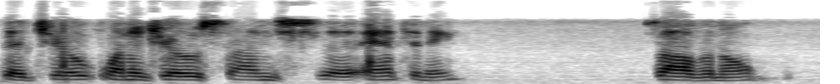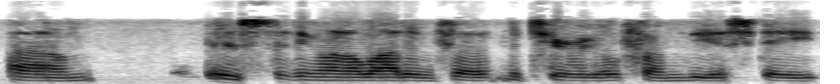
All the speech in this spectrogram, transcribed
that Joe, one of Joe's sons, uh, Anthony Zawinul, um, is sitting on a lot of uh, material from the estate,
